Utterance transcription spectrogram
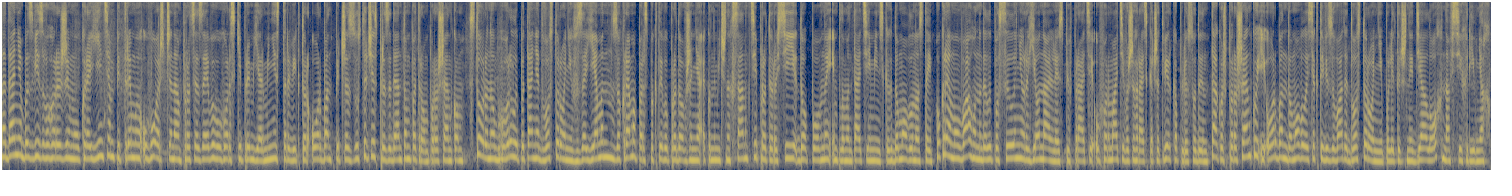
Надання безвізового режиму українцям підтримує Угорщина. Про це заявив угорський прем'єр-міністр Віктор Орбан під час зустрічі з президентом Петром Порошенком. Сторони обговорили питання двосторонніх взаємин, зокрема перспективи продовження економічних санкцій проти Росії до повної імплементації мінських домовленостей. Окрему увагу надали посиленню регіональної співпраці у форматі Вишеградська четвірка плюс один. Також Порошенко і Орбан домовились активізувати двосторонній політичний діалог на всіх рівнях.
